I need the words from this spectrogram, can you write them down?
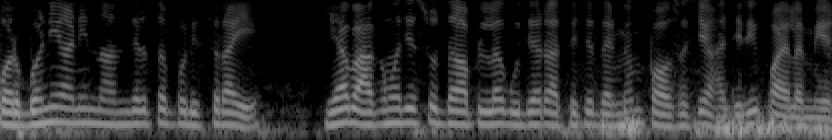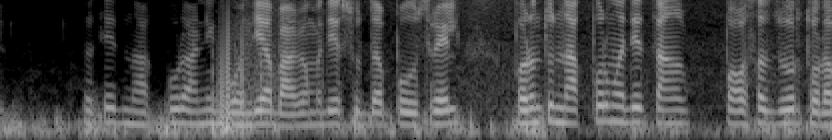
परभणी आणि नांदेडचा परिसर आहे या भागामध्ये सुद्धा आपल्याला उद्या रात्रीच्या दरम्यान पावसाची हजेरी पाहायला मिळेल. तसेच नागपूर आणि गोंदिया भागामध्ये सुद्धा पाऊस राहील. परंतु नागपूरमध्ये चांग पावसाचा जोर थोडा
